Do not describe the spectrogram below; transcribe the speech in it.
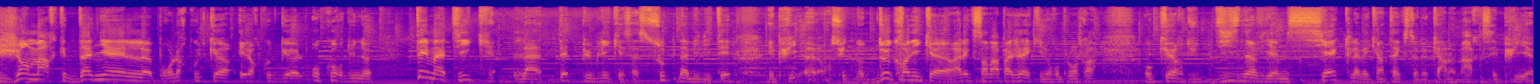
Jean-Marc Daniel pour leur coup de cœur et leur coup de gueule au cours d'une thématique, la dette publique et sa soutenabilité. Et puis euh, ensuite nos deux chroniqueurs, Alexandra Paget qui nous replongera au cœur du 19e siècle avec un texte de Karl Marx et puis euh,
